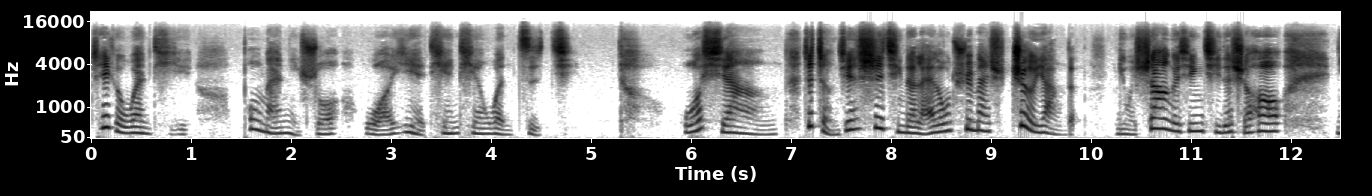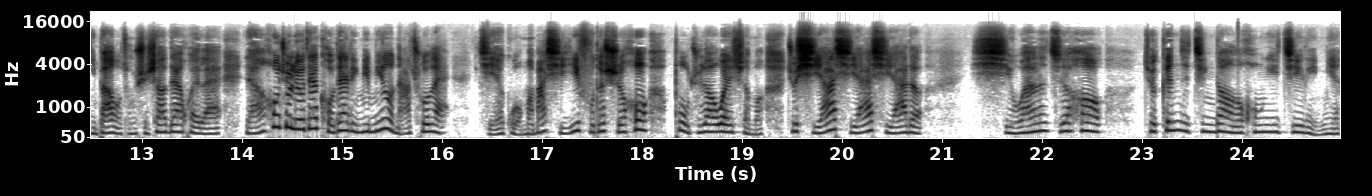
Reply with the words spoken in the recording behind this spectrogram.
这个问题，不瞒你说，我也天天问自己。我想，这整件事情的来龙去脉是这样的：因为上个星期的时候，你把我从学校带回来，然后就留在口袋里面没有拿出来。结果妈妈洗衣服的时候，不知道为什么就洗啊洗啊洗啊的，洗完了之后就跟着进到了烘衣机里面，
